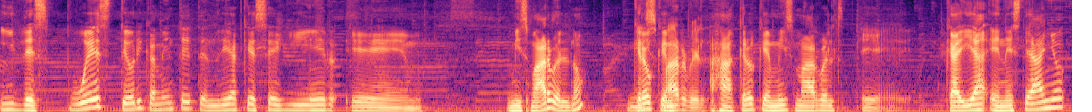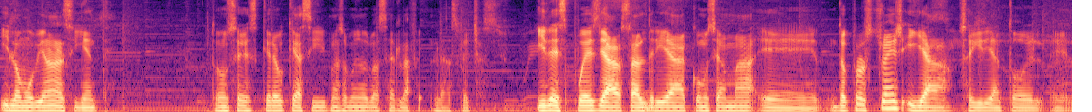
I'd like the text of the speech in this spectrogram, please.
Y después, teóricamente, tendría que seguir eh, Miss Marvel, ¿no? Creo Miss que Marvel. Ajá, creo que Miss Marvel eh, caía en este año y lo movieron al siguiente. Entonces creo que así más o menos va a ser la fe- las fechas. Y después ya saldría, ¿cómo se llama? Eh, Doctor Strange y ya seguiría todo el, el-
